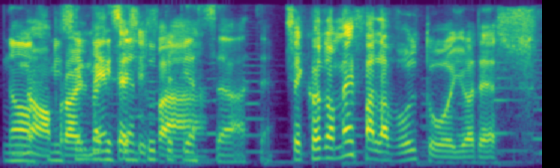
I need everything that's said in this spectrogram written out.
No, No, mi sembra che probabilmente siano si tutte fa- piazzate. Secondo me fa l'avvoltoio adesso.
